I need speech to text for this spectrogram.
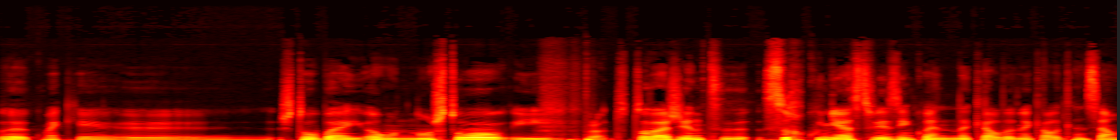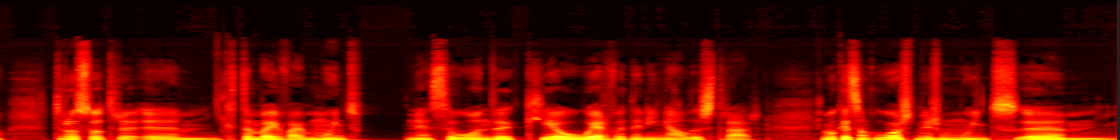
ah, como é que é? Estou bem onde não estou e pronto, toda a gente se reconhece de vez em quando naquela, naquela canção. Trouxe outra ah, que também vai muito nessa onda, que é o Erva Daninha a Lastrar. É uma canção que eu gosto mesmo muito, ah,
